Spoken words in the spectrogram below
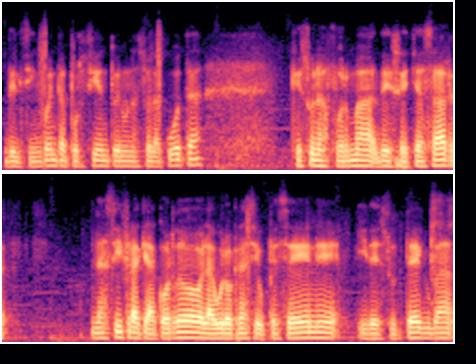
del 50% en una sola cuota, que es una forma de rechazar la cifra que acordó la burocracia UPCN y de SUTECBA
